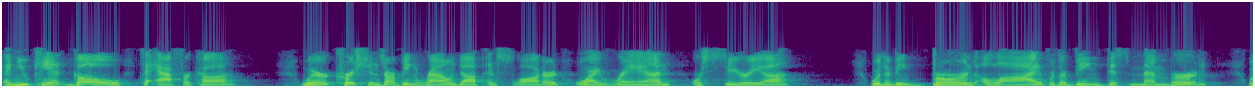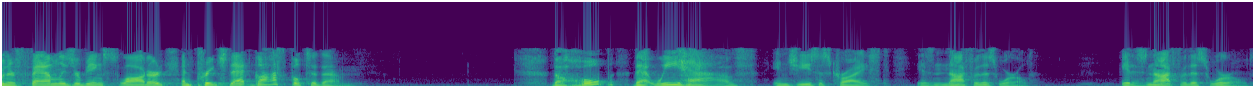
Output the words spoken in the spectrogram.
And you can't go to Africa where Christians are being round up and slaughtered, or Iran, or Syria, where they're being burned alive, where they're being dismembered, where their families are being slaughtered, and preach that gospel to them. The hope that we have in Jesus Christ is not for this world. It is not for this world.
